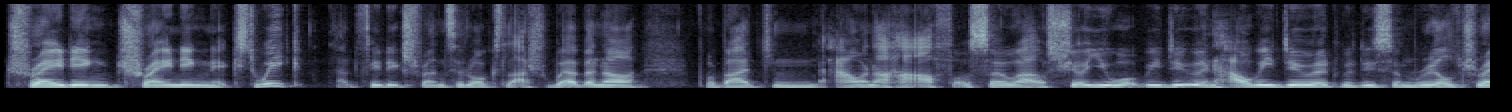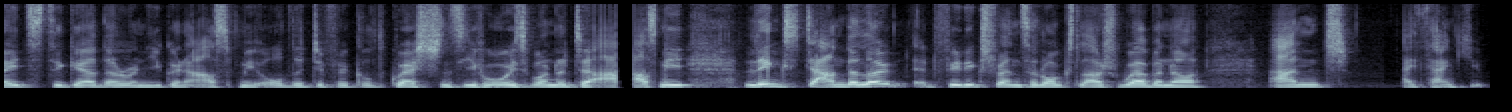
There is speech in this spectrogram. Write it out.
trading training next week at felixfriends.org slash webinar for about an hour and a half or so. I'll show you what we do and how we do it. We'll do some real trades together and you can ask me all the difficult questions you've always wanted to ask me. Links down below at felixfriends.org slash webinar. And I thank you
